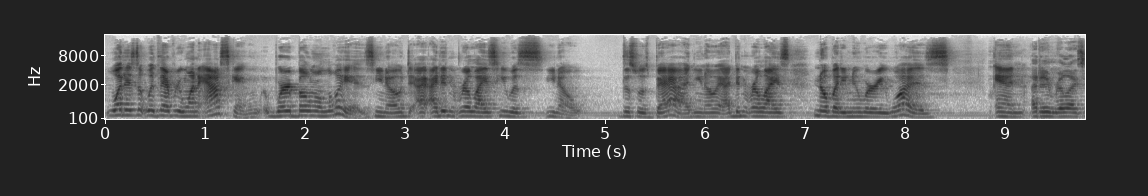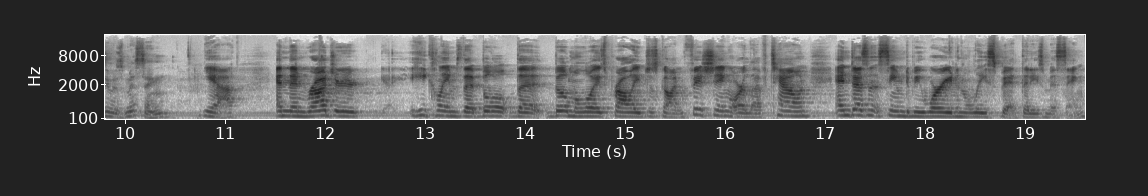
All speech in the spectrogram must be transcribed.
"What is it with everyone asking where Bill Malloy is?" You know, I, I didn't realize he was. You know, this was bad. You know, I didn't realize nobody knew where he was. And I didn't realize he was missing. yeah. And then Roger he claims that Bill that Bill Malloy's probably just gone fishing or left town and doesn't seem to be worried in the least bit that he's missing.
